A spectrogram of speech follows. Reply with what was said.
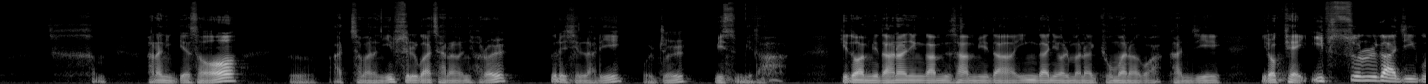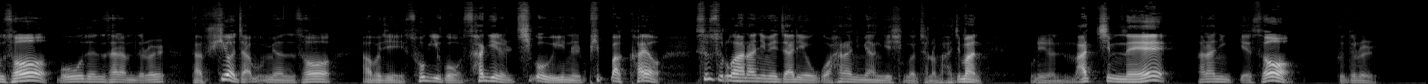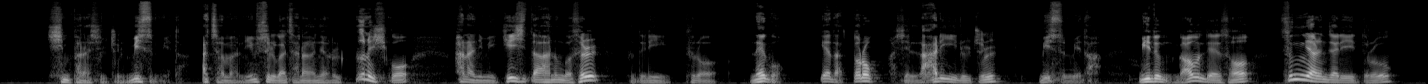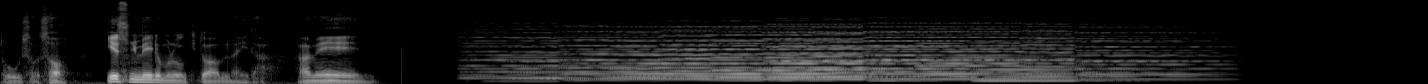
참 하나님께서 그 아첨하는 입술과 자라는 혀를 끊으실 날이 올 줄 믿습니다. 기도합니다. 하나님 감사합니다. 인간이 얼마나 교만하고 악한지 이렇게 입술 가지고서 모든 사람들을 다 휘어잡으면서 아버지 속이고 사기를 치고 의인을 핍박하여 스스로 하나님의 자리에 오고 하나님이 안 계신 것처럼 하지만 우리는 마침내 하나님께서 그들을 심판하실 줄 믿습니다. 아참한 입술과 자랑한 혀를 끊으시고 하나님이 계시다 하는 것을 그들이 드러내고 깨닫도록 하실 날이 이를 줄 믿습니다. 믿음 가운데서 승리하는 자리에 있도록 도우소서 예수님의 이름으로 기도하옵나이다. 아멘.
